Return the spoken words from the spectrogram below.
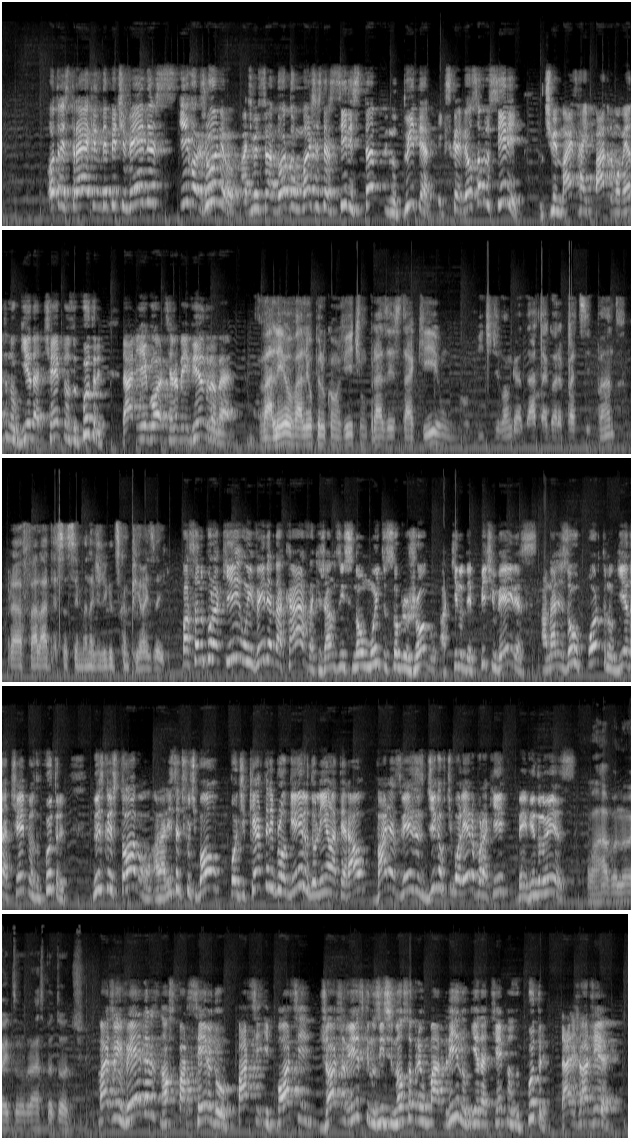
Outra estreia aqui no The Pit Invaders, Igor Júnior, administrador do Manchester City Stuff no Twitter e que escreveu sobre o City, o time mais hypado no momento no guia da Champions do Futre. Dali, Igor, seja bem-vindo, meu velho. Valeu, valeu pelo convite, um prazer estar aqui, um ouvinte de longa data agora participando para falar dessa semana de Liga dos Campeões aí. Passando por aqui, o Invader da casa, que já nos ensinou muito sobre o jogo aqui no The Pitch Invaders, analisou o Porto no guia da Champions do Futre Luiz Cristóvão, analista de futebol, podcaster e blogueiro do Linha Lateral, várias vezes diga futeboleiro por aqui. Bem-vindo, Luiz. Olá, boa noite, um abraço para todos. Mais um Invader, nosso parceiro do Passe e Posse, Jorge Luiz, que nos ensinou sobre o Madrid no guia da Champions do Futre. Dale, Jorge.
